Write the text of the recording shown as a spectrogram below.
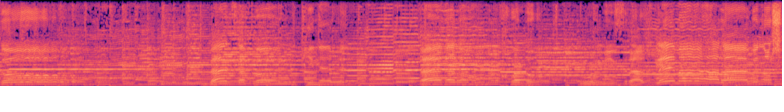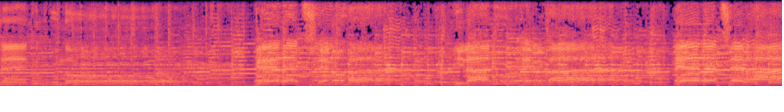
סוף. בצפון כנרת, בדרום חולות, ומזרח למערב נושק גבולות. ארץ שנוהג, היא לנו בד, ארץ של העם,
